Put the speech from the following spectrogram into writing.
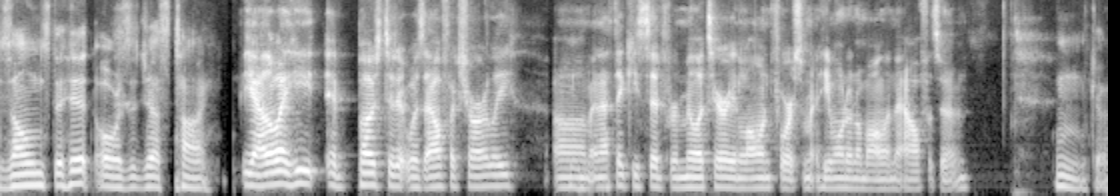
zones to hit, or was it just time? Yeah, the way he had posted it was Alpha Charlie, um, Mhm. and I think he said for military and law enforcement, he wanted them all in the Alpha zone. Hmm, okay.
